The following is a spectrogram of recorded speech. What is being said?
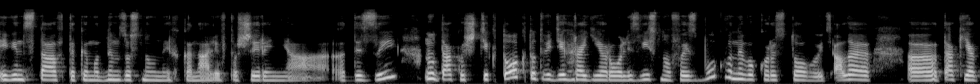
і він став таким одним з основних каналів поширення е, дези. Ну також TikTok тут відіграє роль. Звісно, Facebook вони використовують, але так як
